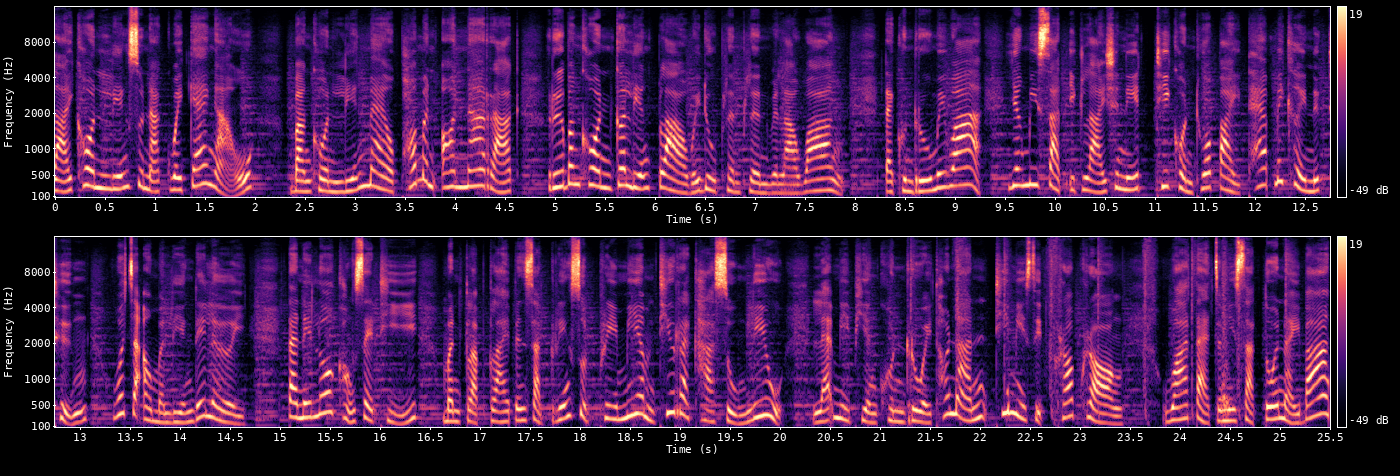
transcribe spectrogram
หลายคนเลี้ยงสุนัขไว้แก้เหงา บางคนเลี้ยงแมวเพราะมันอ้อนน่ารัก หรือบางคนก็เลี้ยงเปล่าไว้ดูเพลินๆเวลาว่าง แต่คุณรู้ไหมว่ายังมีสัตว์อีกหลายชนิดที่คนทั่วไปแทบไม่เคยนึกถึงว่าจะเอามาเลี้ยงได้เลย แต่ในโลกของเศรษฐีมันกลับกลายเป็นสัตว์เลี้ยงสุดพรีเมียมที่ราคาสูงลิ่ว และมีเพียงคนรวยเท่านั้นที่มีสิทธิ์ครอบครอง ว่าแต่จะมีสัตว์ตัวไหนบ้าง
